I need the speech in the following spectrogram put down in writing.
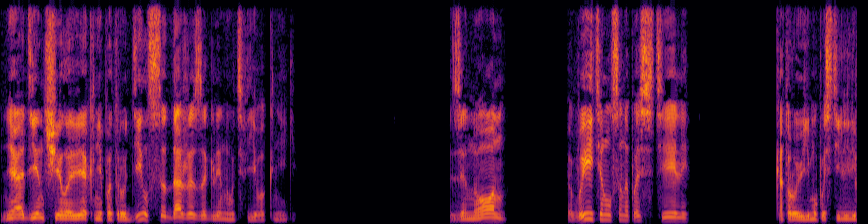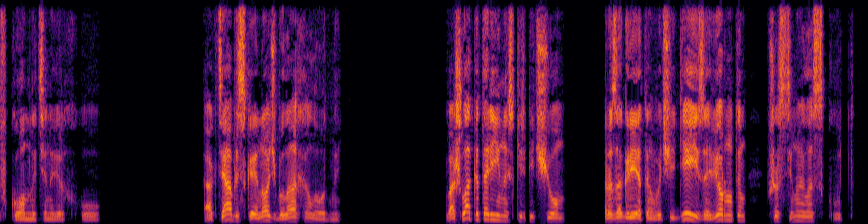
ни один человек не потрудился даже заглянуть в его книги. Зенон вытянулся на постели, которую ему постелили в комнате наверху. Октябрьская ночь была холодной. Вошла Катарина с кирпичом, разогретым в очаге и завернутым в шерстяной лоскут.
